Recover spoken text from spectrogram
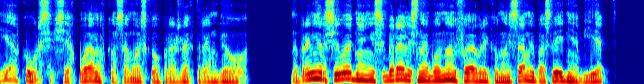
Я в курсе всех планов комсомольского прожектора МГО. Например, сегодня они собирались на обувную фабрику, мой самый последний объект.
